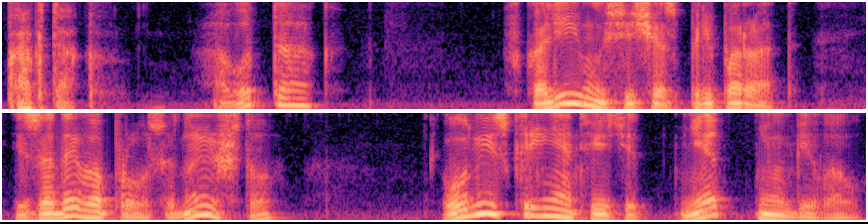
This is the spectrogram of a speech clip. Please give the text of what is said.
Как так? А вот так. Вкали ему сейчас препарат и задай вопросы. Ну и что? Он искренне ответит «нет, не убивал».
